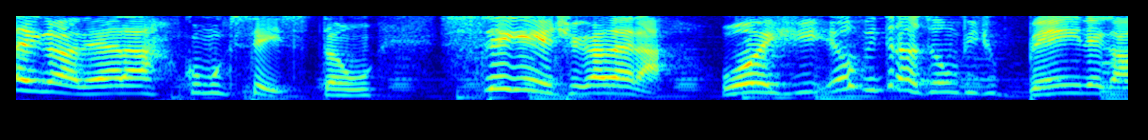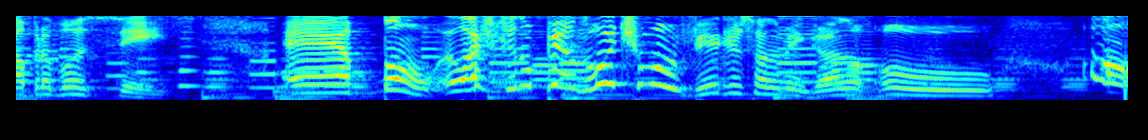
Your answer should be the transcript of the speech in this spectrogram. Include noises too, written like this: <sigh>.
aí galera, como que vocês estão? Seguinte galera, hoje eu vim trazer um vídeo bem legal pra vocês É, bom, eu acho que no penúltimo vídeo, se eu não me engano, ou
